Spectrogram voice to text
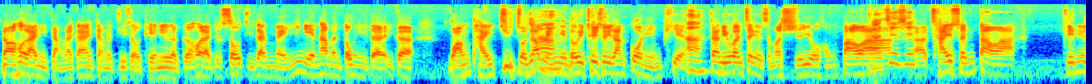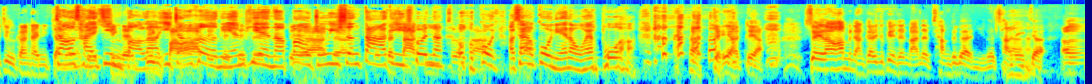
然后后来你讲了，刚才讲了几首田妞的歌，后来就收集在每一年他们东尼的一个王牌巨作，知道每一年都会推出一张过年片。嗯，像刘文正有什么石油红包啊，是是啊，财神到啊，田牛就是刚才你讲的招财进宝了，一张贺贺年片呢，爆竹一声大地春呢。哦，过好像要过年了，我还要播啊。对呀，对呀，所以然后他们两个人就变成男的唱这个，女的唱那个，然后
